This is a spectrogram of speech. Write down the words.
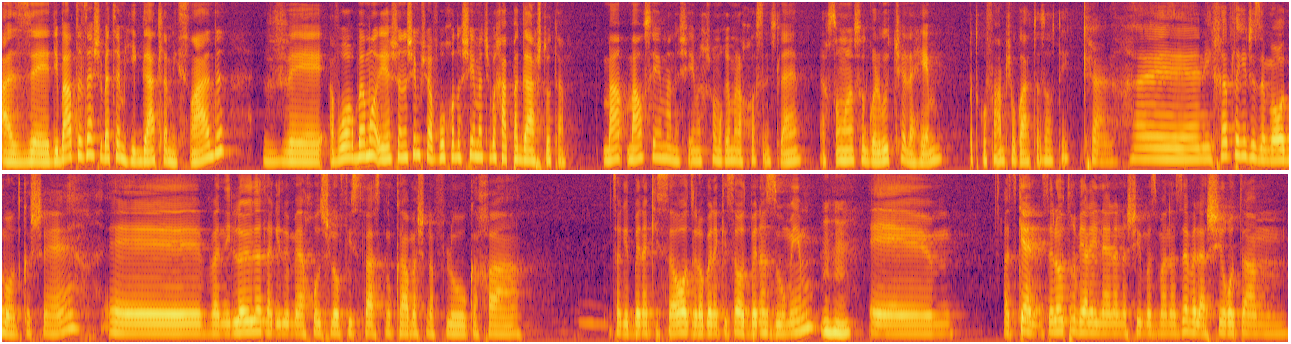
אז אה, דיברת על זה שבעצם הגעת למשרד, ועברו הרבה מאוד, יש אנשים שעברו חודשים עד שבכלל פגשת אותם. מה, מה עושים עם אנשים, איך שומרים על החוסן שלהם, איך שומרים על הסוגלות שלהם בתקופה המשוגעת הזאת? כן, אה, אני חייבת להגיד שזה מאוד מאוד קשה, ואני לא יודעת להגיד במאה אחוז שלא פספסנו כמה שנפלו ככה רוצה להגיד בין הכיסאות, זה לא בין הכיסאות, בין הזומים. Mm-hmm. אז כן, זה לא טריוויאלי לנהל אנשים בזמן הזה ולהשאיר אותם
